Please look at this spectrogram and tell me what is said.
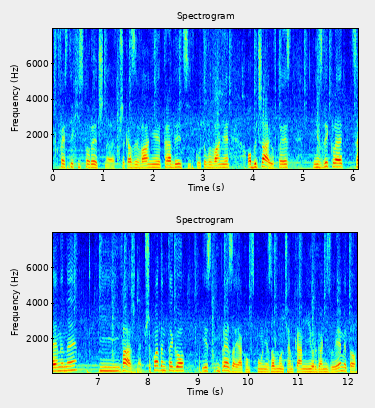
w kwestie historyczne, w przekazywanie tradycji, w kultywowanie obyczajów. To jest niezwykle cenne i ważne. Przykładem tego jest impreza, jaką wspólnie z Olmonciankami organizujemy. To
